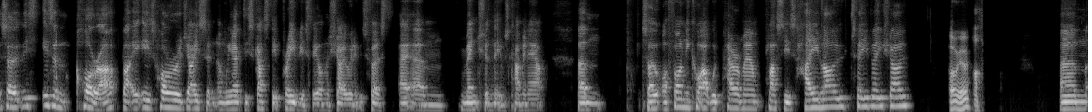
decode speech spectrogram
So this isn't horror, but it is horror adjacent, and we have discussed it previously on the show when it was first uh, um, mentioned that it was coming out. Um, so I finally caught up with Paramount Plus's Halo TV show. Oh yeah. Um,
